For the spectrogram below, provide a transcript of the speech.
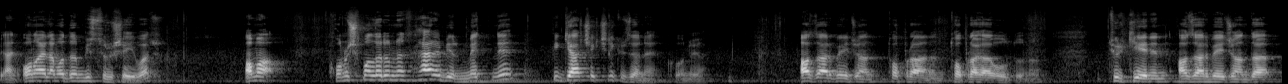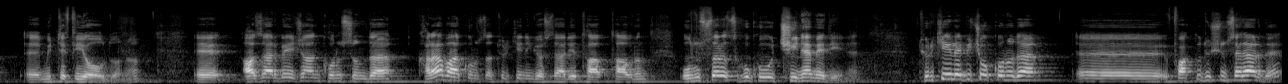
Yani onaylamadığım bir sürü şey var. Ama konuşmalarının her bir metni bir gerçekçilik üzerine konuyor. Azerbaycan toprağının toprağı olduğunu, Türkiye'nin Azerbaycan'da e, müttefiği olduğunu, ee, Azerbaycan konusunda, Karabağ konusunda Türkiye'nin gösterdiği ta- tavrın uluslararası hukuku çiğnemediğini, Türkiye ile birçok konuda e, farklı düşünseler de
